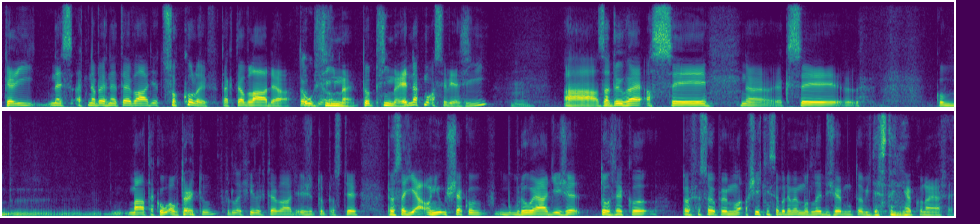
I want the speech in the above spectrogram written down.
který dnes, ať nabehne té vládě cokoliv, tak ta vláda to, to přijme. To přijme. Jednak mu asi věří, hmm. a za druhé asi, eh, jak si jako má takovou autoritu v tuhle chvíli v té vládě, že to prostě prosadí a oni už jako budou rádi, že to řekl profesor Primula a všichni se budeme modlit, že mu to vyjde stejně jako na jaře.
